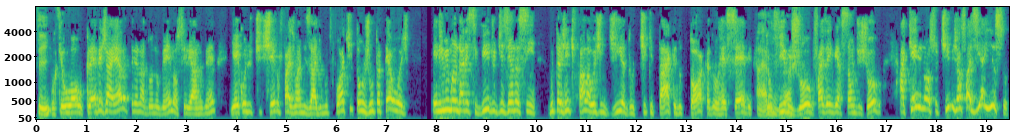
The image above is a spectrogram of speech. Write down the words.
Sim. Porque o, o Kleber já era treinador no Grêmio, auxiliar no Grêmio, e aí quando o Tite chega, faz uma amizade muito forte e estão junto até hoje. Eles me mandaram esse vídeo dizendo assim: muita gente fala hoje em dia do tic-tac, do toca, do recebe, ah, do vira o jogo, faz a inversão de jogo. Aquele nosso time já fazia isso.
